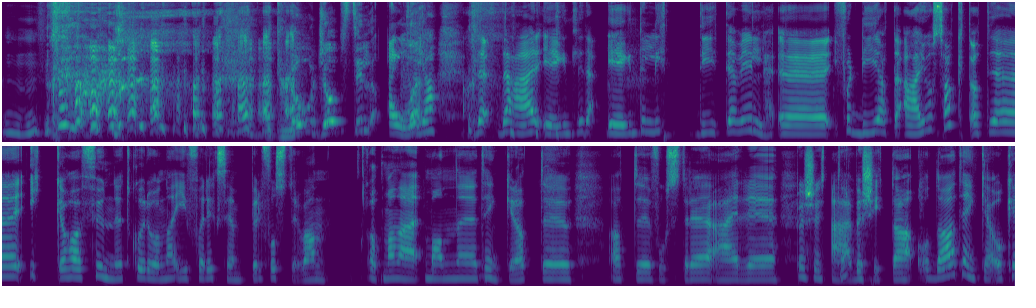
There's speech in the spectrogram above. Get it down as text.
Mm. Blowjobs til alle! Ja, det, det, er egentlig, det er egentlig litt dit jeg vil. Eh, fordi at det er jo sagt at jeg ikke har funnet korona i f.eks. fostervann. At man, er, man eh, tenker at, eh, at fosteret er, beskytta. Og da tenker jeg ok,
